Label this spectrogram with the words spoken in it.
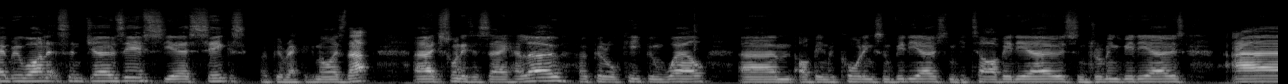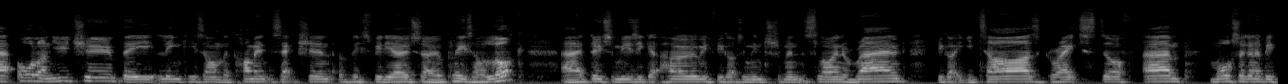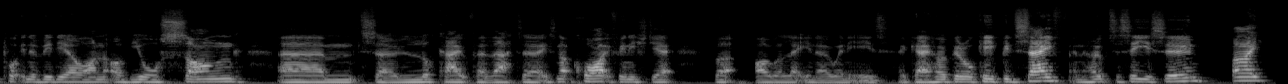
everyone at St Joseph's, year six. Hope you recognise that. I uh, just wanted to say hello. Hope you're all keeping well. Um, I've been recording some videos, some guitar videos, some drumming videos, uh, all on YouTube. The link is on the comment section of this video, so please have a look. Uh, do some music at home if you've got some instruments lying around. If you've got your guitars, great stuff. Um, I'm also going to be putting a video on of your song. Um, so look out for that. Uh, it's not quite finished yet, but I will let you know when it is. Okay, hope you're all keeping safe and hope to see you soon. Bye.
